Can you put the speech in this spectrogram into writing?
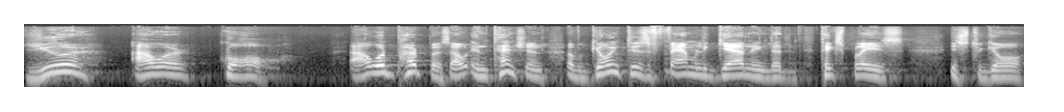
You're our goal, our purpose, our intention of going to this family gathering that takes place is to go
